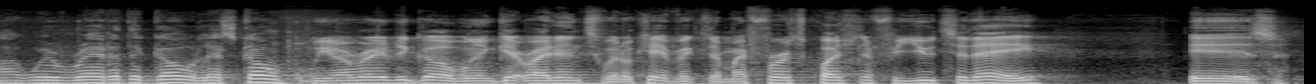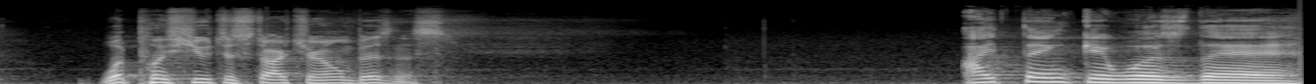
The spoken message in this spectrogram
Uh, we're ready to go. Let's go. We are ready to go. We're going to get right into it. Okay, Victor, my first question for you today is what pushed you to start your own business? I think it was the.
